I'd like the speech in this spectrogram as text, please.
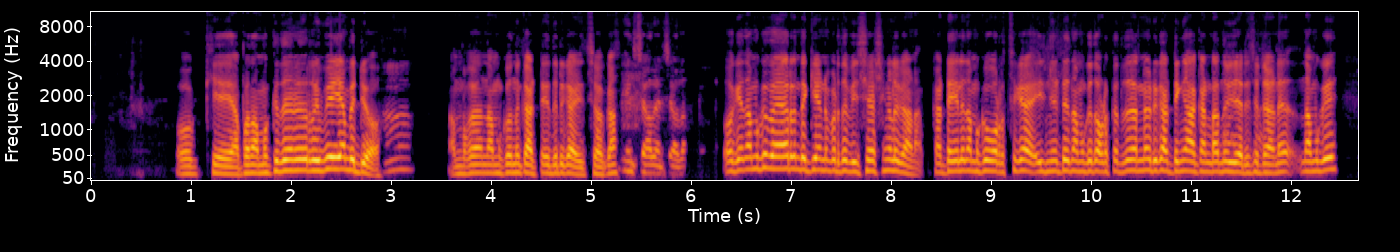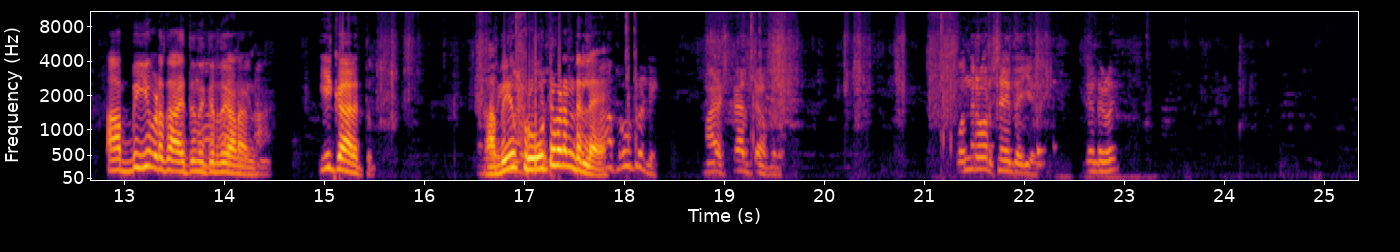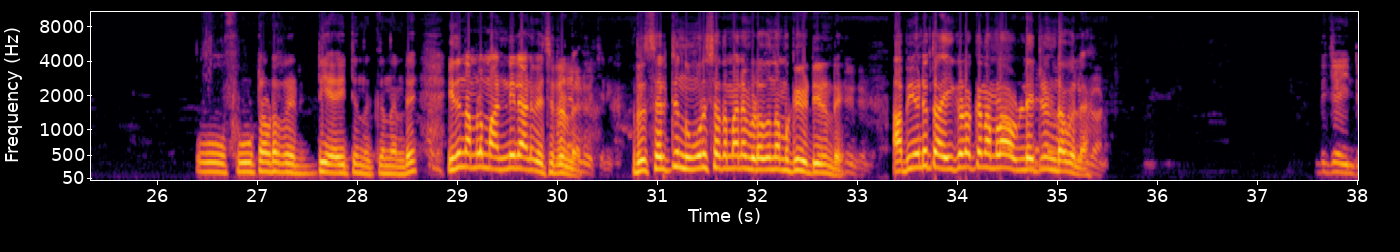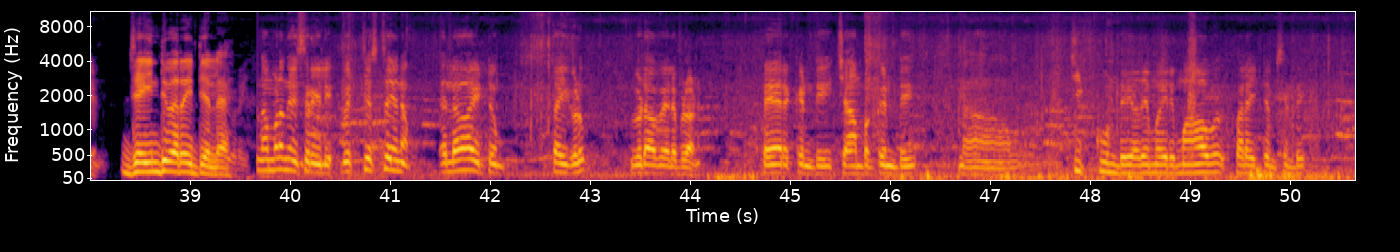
ഓക്കെ അപ്പൊ നമുക്കിത് റിവ്യൂ ചെയ്യാൻ പറ്റുമോ നമുക്ക് നമുക്കൊന്ന് കട്ട് ചെയ്തിട്ട് കഴിച്ചു നോക്കാം. ഓക്കെ നമുക്ക് വേറെ എന്തൊക്കെയാണ് ഇവിടുത്തെ വിശേഷങ്ങൾ കാണാം? കട്ടയിൽ നമുക്ക് കുറച്ച് കഴിഞ്ഞിട്ട് നമുക്ക് തുടക്കത്തിൽ തന്നെ ഒരു കട്ടിങ് ആക്കണ്ടെന്ന് വിചാരിച്ചിട്ടാണ് നമുക്ക് അബി ഇവിടെ താഴത്ത് നിൽക്കുന്നത് കാണാൻ. ഈ കാലത്തും. അബി ഫ്രൂട്ട് ഇവിടെ ഉണ്ടല്ലേ? ഫ്രൂട്ട് ഉണ്ട്. മഴക്കാലത്താണ് ഒന്നര വർഷമായി തയ്യത് ഇതെന്താ ഓ ഫ്രൂട്ട് അവിടെ റെഡി ആയിട്ട് നിൽക്കുന്നുണ്ട് ഇത് നമ്മൾ മണ്ണിലാണ് വെച്ചിട്ടുള്ളത്. റിസൾട്ട് നൂറ് ശതമാനം വിളവ് നമുക്ക് കിട്ടിയിട്ടുണ്ട്. അബിയുടെ തൈകളൊക്കെ നമ്മൾ ഔട്ട്ലെറ്റിൽ ഉണ്ടാവില്ലേ ഇത് ജയിന്റ് വെറൈറ്റി അല്ലേ? നമ്മുടെ നഴ്സറിയിൽ വ്യത്യസ്ത ഇനം എല്ലാ ഐറ്റം തൈകളും ഇവിടെ അവൈലബിൾ ആണ്. പേരക്കുണ്ട് ചാമ്പക്കുണ്ട് ചിക്കുണ്ട് അതേമാതിരി മാവ് പല ഐറ്റംസ് ഉണ്ട്.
